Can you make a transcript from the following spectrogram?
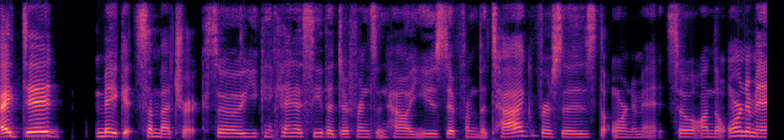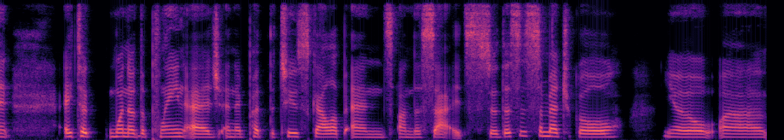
I did make it symmetric. So you can kind of see the difference in how I used it from the tag versus the ornament. So on the ornament, I took one of the plain edge and I put the two scallop ends on the sides. So this is symmetrical. You know, uh,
